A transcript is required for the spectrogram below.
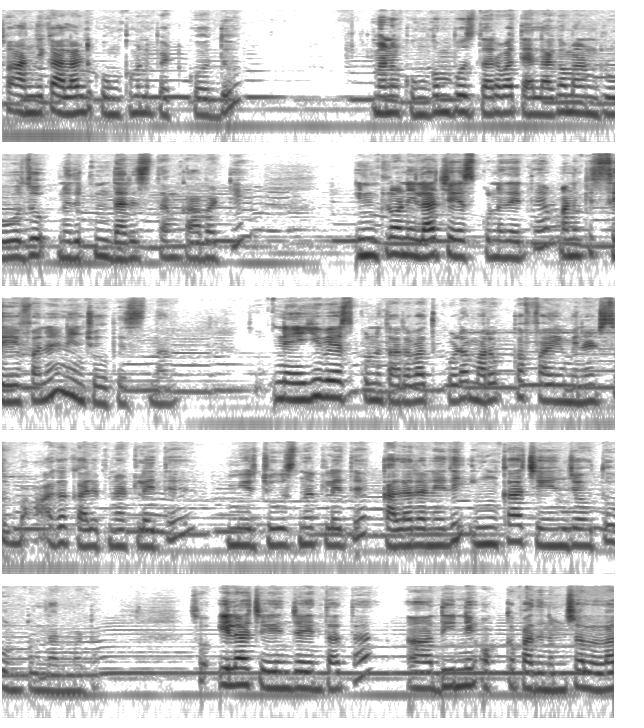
సో అందుకే అలాంటి కుంకుమని పెట్టుకోవద్దు. మనం కుంకుమ పూజ తర్వాత ఎలాగో మనం రోజు నుదుటిని ధరిస్తాం కాబట్టి ఇంట్లోని ఇలా చేసుకున్నదైతే మనకి సేఫ్ అని నేను చూపిస్తున్నాను. నెయ్యి వేసుకున్న తర్వాత కూడా మరొక ఫైవ్ మినిట్స్ బాగా కలిపినట్లయితే మీరు చూసినట్లయితే కలర్ అనేది ఇంకా చేంజ్ అవుతూ ఉంటుందన్నమాట. సో ఇలా చేంజ్ అయిన తర్వాత దీన్ని ఒక్క పది నిమిషాలు అలా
